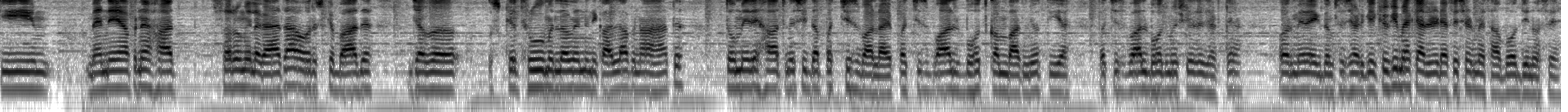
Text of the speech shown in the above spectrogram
कि मैंने अपने हाथ सरों में लगाया था, और उसके बाद जब उसके थ्रू मतलब मैंने निकाला अपना हाथ तो मेरे हाथ में सीधा पच्चीस बाल आए। पच्चीस बाल बहुत कम बात नहीं होती है। पच्चीस बाल बहुत मुश्किल से झड़ते हैं और मेरे एकदम से झड़ गए, क्योंकि मैं कैलोरी डेफिसिट में था बहुत दिनों से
